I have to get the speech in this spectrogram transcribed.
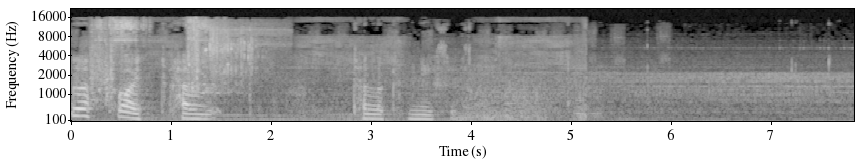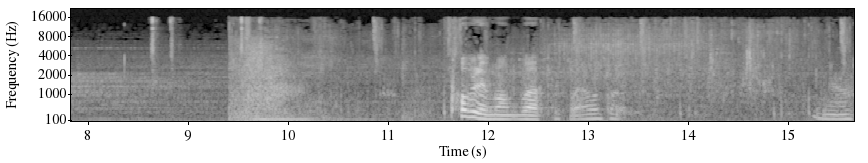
Let's try tele telekinesis. Probably won't work as well, but you know.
